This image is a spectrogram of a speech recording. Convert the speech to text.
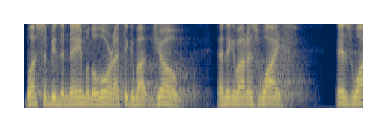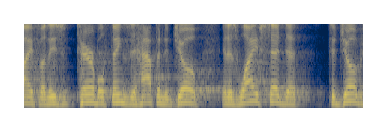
Blessed be the name of the Lord. I think about Job and I think about his wife. And his wife, uh, these terrible things that happened to Job. And his wife said to, to Job,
